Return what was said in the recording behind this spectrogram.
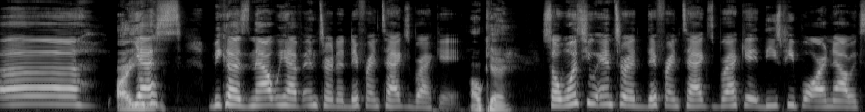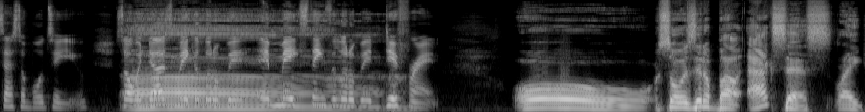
uh Are you yes, because now we have entered a different tax bracket. okay? So once you enter a different tax bracket, these people are now accessible to you. So it does make a little bit. It makes things a little bit Ah. different. Oh, so is it about access? Like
